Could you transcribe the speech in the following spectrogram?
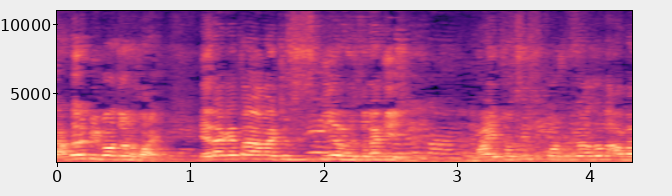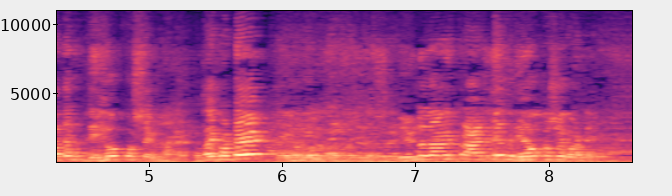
তাদের বিভাজন হয়? এর আগে তো মাইটোসিস ক্লিয়ার হয়েছে নাকি? মাইটোসিস কোষ বিভাজন আমাদের দেহ কোষে ঘটে। কোথায় ঘটে? বিভিন্ন ধরনের প্রাণীদের দেহ কোষে ঘটে।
